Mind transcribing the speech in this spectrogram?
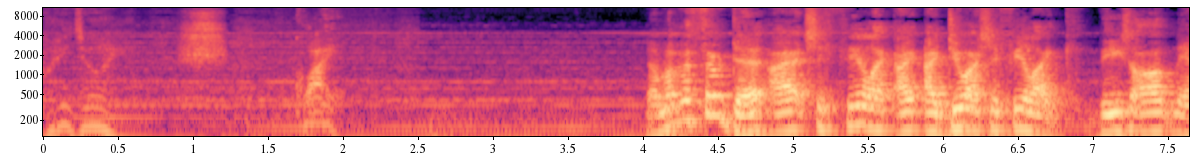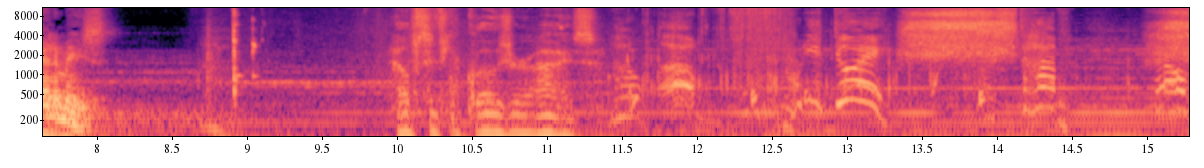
What are you doing? Quiet. Now, I'm not going to throw dirt. I actually feel like, I, I do actually feel like these aren't the enemies. Helps if you close your eyes. Oh, oh! What are you doing? Stop! Help!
